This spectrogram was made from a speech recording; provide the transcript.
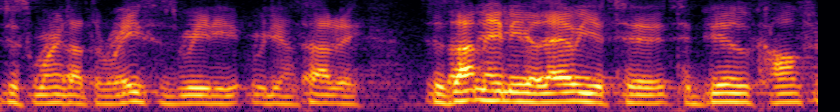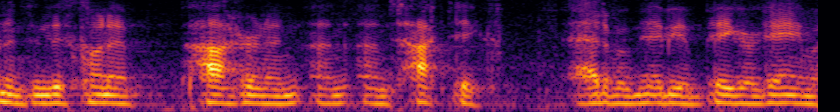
just weren't at the races really, really on Saturday, does that maybe allow you to, to build confidence in this kind of pattern and, and, and tactic ahead of a, maybe a bigger game,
